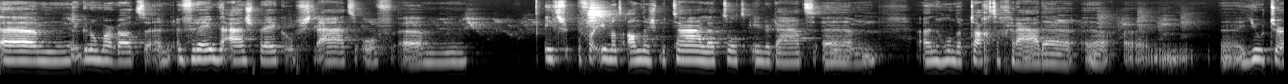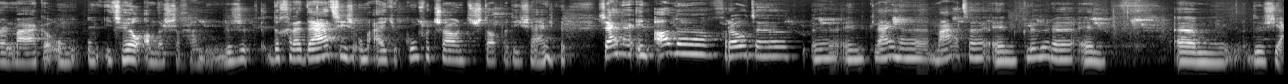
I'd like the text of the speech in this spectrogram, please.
um, ik noem maar wat, een, vreemde aanspreken op straat of um, iets voor iemand anders betalen tot inderdaad um, een 180 graden uh, U-turn maken om, om iets heel anders te gaan doen. Dus de gradaties om uit je comfortzone te stappen, die zijn, zijn er in alle grote en kleine maten en kleuren. En, um, dus ja.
